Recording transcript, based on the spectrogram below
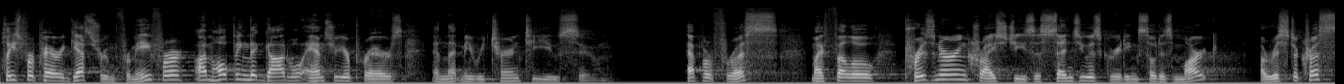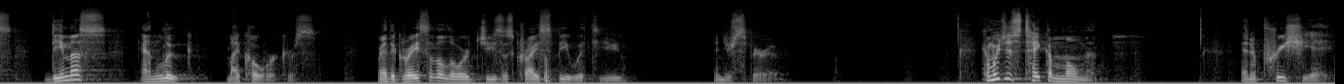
Please prepare a guest room for me, for I'm hoping that God will answer your prayers and let me return to you soon. Epaphras, my fellow prisoner in Christ Jesus, sends you his greetings. So does Mark, Aristarchus, Demas, and Luke, my co workers. May the grace of the Lord Jesus Christ be with you and your spirit. Can we just take a moment and appreciate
